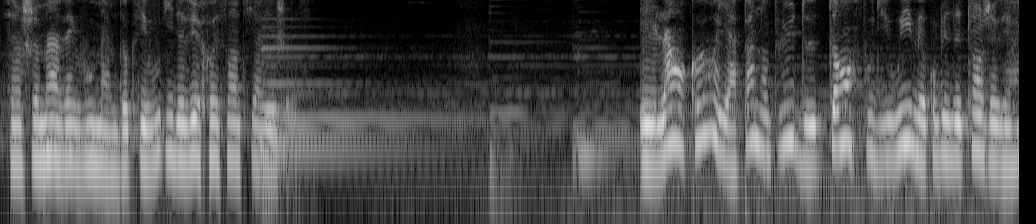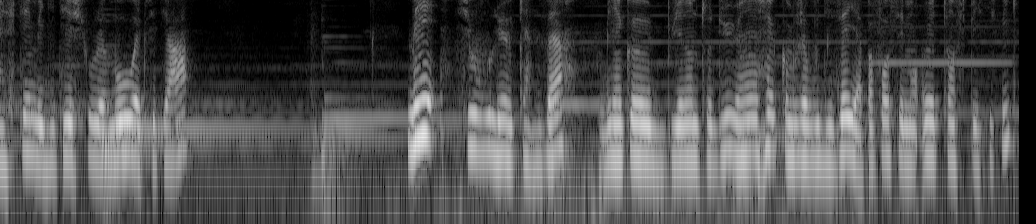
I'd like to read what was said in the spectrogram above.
c'est un chemin avec vous-même. Donc c'est vous qui devez ressentir les choses. Et là encore, il n'y a pas non plus de temps pour dire oui, mais combien de temps je vais rester méditer sur le mot, etc. Mais si vous voulez un canevas, bien que, bien entendu, hein, comme je vous disais, il n'y a pas forcément un temps spécifique.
